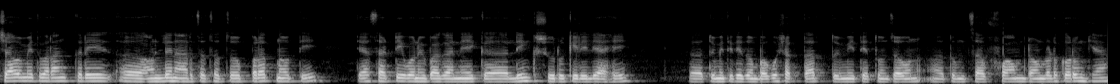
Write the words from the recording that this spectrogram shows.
ज्या उमेदवारांकडे ऑनलाईन अर्जाचा जो परत नव्हती त्यासाठी वन विभागाने एक लिंक सुरू केलेली आहे. तुम्ही तिथे जाऊन बघू शकतात. तुम्ही तिथून जाऊन तुमचा फॉर्म डाउनलोड करून घ्या.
